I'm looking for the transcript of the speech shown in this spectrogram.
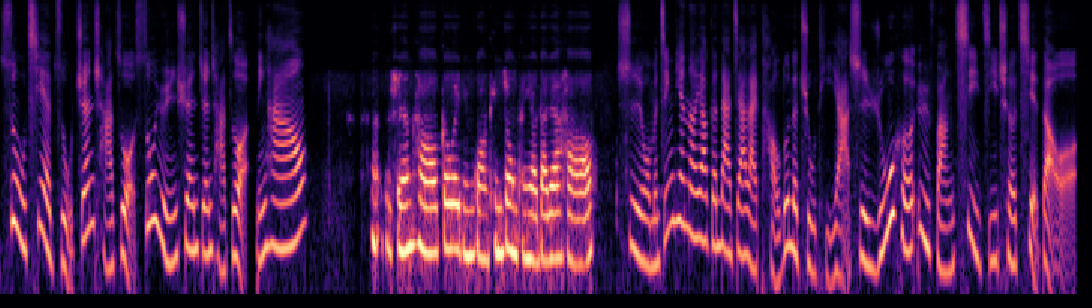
速窃组侦查座苏云轩侦查座，您好。主持人好，各位警广听众朋友，大家好。是我们今天呢要跟大家来讨论的主题呀、是如何预防汽机车窃盗哦。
